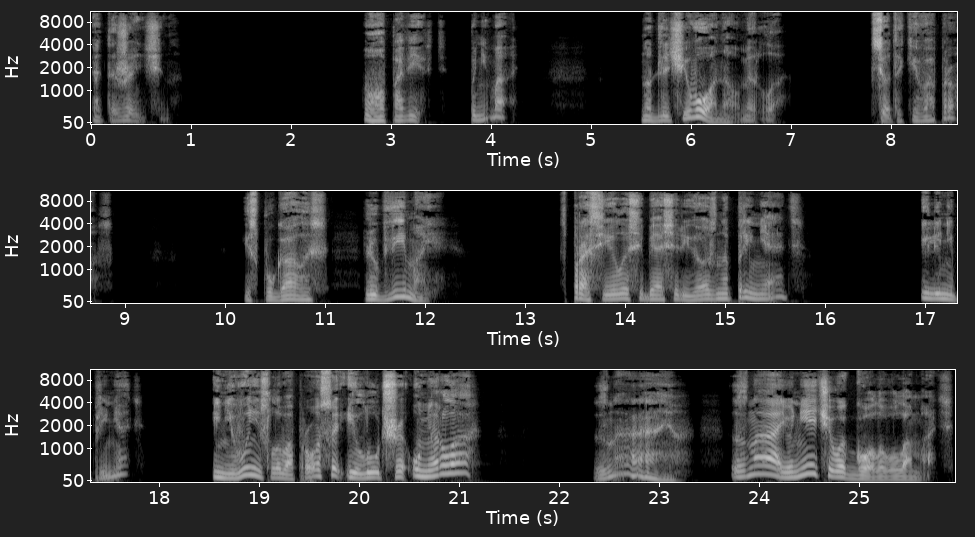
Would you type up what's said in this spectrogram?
эта женщина. О, поверьте, понимаю. Но для чего она умерла? Все-таки вопрос. Испугалась любви моей Спросила себя серьезно, принять или не принять? И не вынесла вопроса, и лучше умерла? Знаю, знаю, нечего голову ломать.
